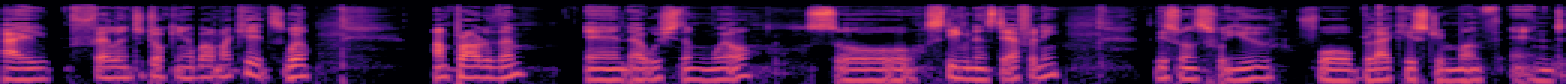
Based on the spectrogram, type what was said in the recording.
I fell into talking about my kids. Well, I'm proud of them and I wish them well. So, Stephen and Stephanie, this one's for you for Black History Month, and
